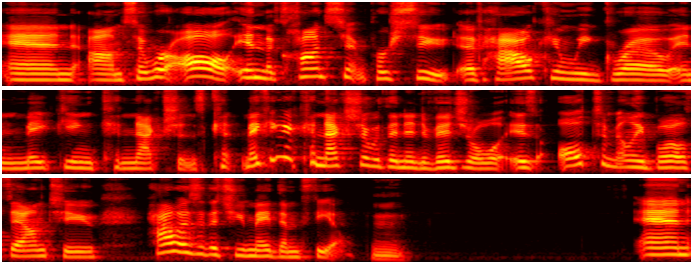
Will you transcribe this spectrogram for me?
And um, so we're all in the constant pursuit of how can we grow in making connections. Con- making a connection with an individual is ultimately boils down to how is it that you made them feel. Mm. And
